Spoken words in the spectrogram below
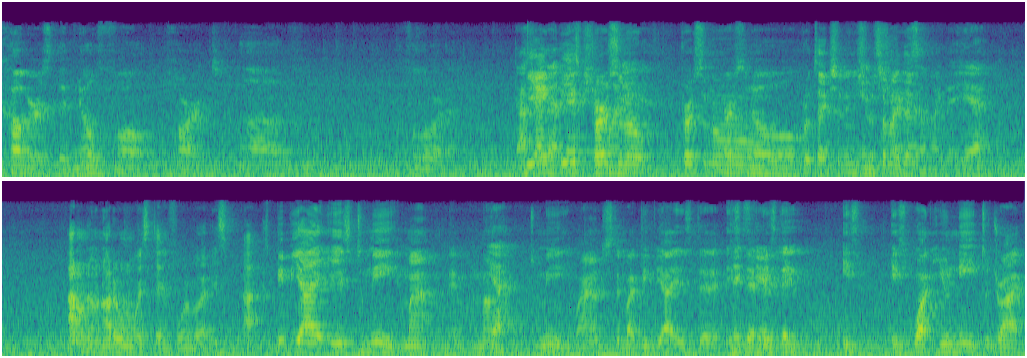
covers the no fault part of Florida. That's where that extra money personal, personal, Personal protection insurance, something like that. Something like that, yeah. I don't know. I don't know what it stands for, but it's uh, PPI is to me my, my Yeah. to me what I understand by PPI is the is the, is, the, is is what you need to drive.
